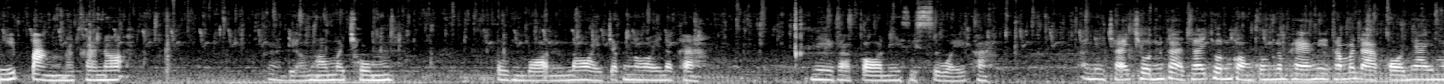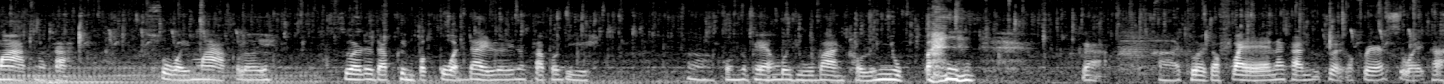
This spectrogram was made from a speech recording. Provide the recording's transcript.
มีปังนะคะเนาะ เดี๋ยวเรามาชมต้นบอลน้อยจักน้อยนะคะ นี่ค่ะกอนี่สิสวยค่ะ อันนี้ใช้ชนค่ะ ใช้ชนของคนกำแพงนี่ธรรมดากอใหญ่มากนะคะ สวยมากเลย สวยระดับขึ้นประกวดได้เลยนะคะพอดีอคนกำแพงมาอยู่บ้านเขาเลยหยุบไปก็อ่าถ้วยกาแฟนะคะนี่ถ้วยกาแฟสวยค่ะ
